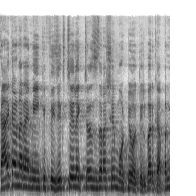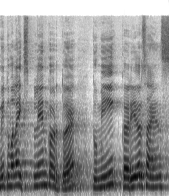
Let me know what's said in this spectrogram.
काय करणार आहे मी? की फिजिक्सचे लेक्चर्स जरासे मोठे होतील बरं का. पण मी तुम्हाला एक्सप्लेन करतोय. तुम्ही करिअर सायन्स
